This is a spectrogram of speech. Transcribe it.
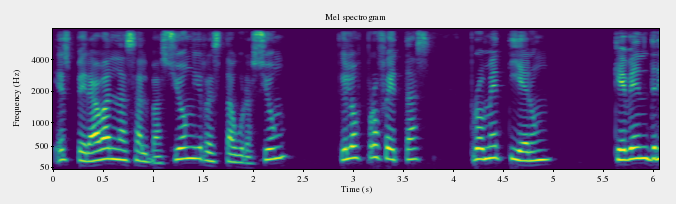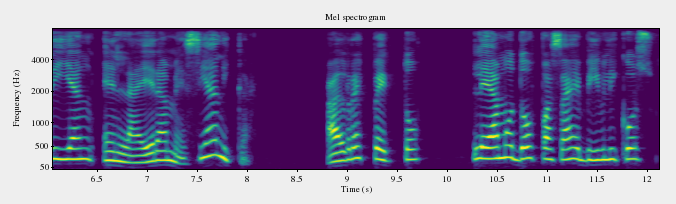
esperaban la salvación y restauración que los profetas prometieron que vendrían en la era mesiánica. Al respecto, leamos dos pasajes bíblicos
